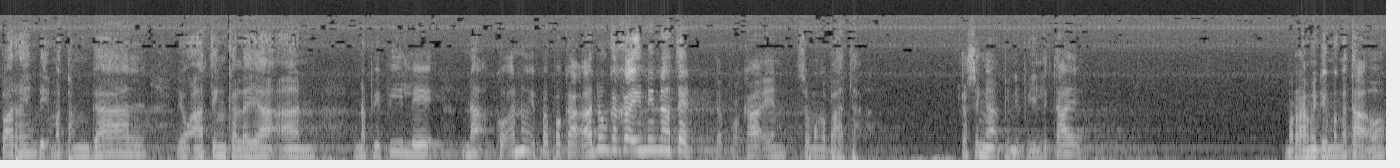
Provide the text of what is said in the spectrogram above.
para hindi matanggal yung ating kalayaan napipili na kung anong ipapaka anong kakainin natin? Pagkain sa mga bata. Kasi nga pinipili tayo. Marami ding mga tao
